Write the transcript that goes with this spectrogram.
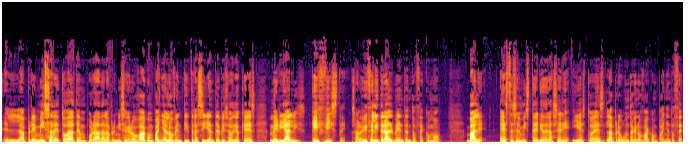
la premisa de toda la temporada, la premisa que nos va a acompañar los 23 siguientes episodios, que es Mary Alice, ¿qué hiciste? O sea, lo dice literalmente, entonces como, vale, este es el misterio de la serie y esto es la pregunta que nos va a acompañar. Entonces,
